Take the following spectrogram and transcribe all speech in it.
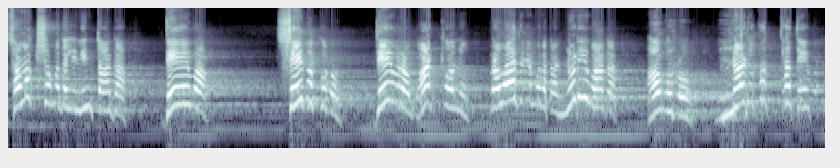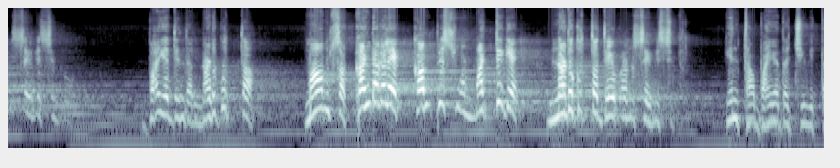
ಸಮಕ್ಷಮದಲ್ಲಿ ನಿಂತಾಗ ದೇವ ಸೇವಕರು ದೇವರ ವಾಕ್ಯವನ್ನು ಪ್ರವಾದನೆ ಮೂಲಕ ನುಡಿಯುವಾಗ ಅವರು ನಡುಗುತ್ತಾ ದೇವರನ್ನು ಸೇವಿಸಿದ್ರು. ಭಯದಿಂದ ನಡುಗುತ್ತಾ ಮಾಂಸ ಖಂಡಗಳೇ ಕಂಪಿಸುವ ಮಟ್ಟಿಗೆ ನಡುಗುತ್ತಾ ದೇವರನ್ನು ಸೇವಿಸಿದ್ರು. ಇಂಥ ಭಯದ ಜೀವಿತ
